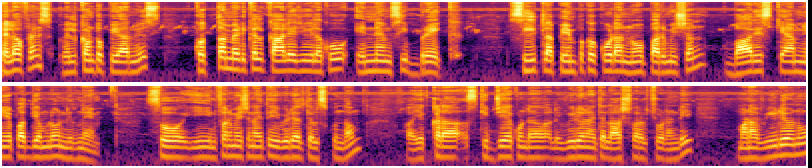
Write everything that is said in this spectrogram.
Hello friends welcome to PR news కొత్త మెడికల్ కాలేజీలకు ఎన్ఎంసి బ్రేక్. సీట్ల పెంపుకు కూడా నో పర్మిషన్ భారీ స్కామ్ నేపథ్యంలో నిర్ణయం. సో ఈ ఇన్ఫర్మేషన్ అయితే ఈ వీడియోలో తెలుసుకుందాం. ఎక్కడ స్కిప్ చేయకుండా వీడియోని అయితే లాస్ట్ వరకు చూడండి. మన వీడియోను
